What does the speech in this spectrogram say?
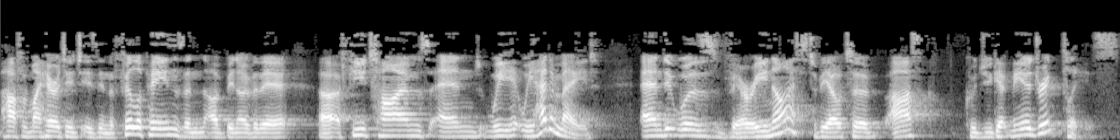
half of my heritage is in the Philippines, and I've been over there uh, a few times and we, we had a maid And it was very nice to be able to ask, could you get me a drink please?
